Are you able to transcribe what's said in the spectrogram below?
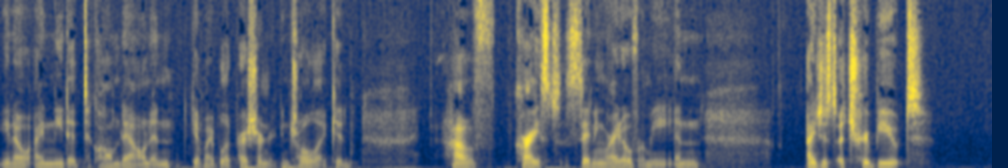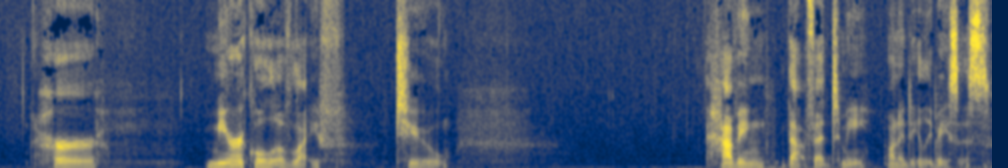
you know, I needed to calm down and get my blood pressure under control. I could have Christ standing right over me. And I just attribute her miracle of life to having that fed to me on a daily basis.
